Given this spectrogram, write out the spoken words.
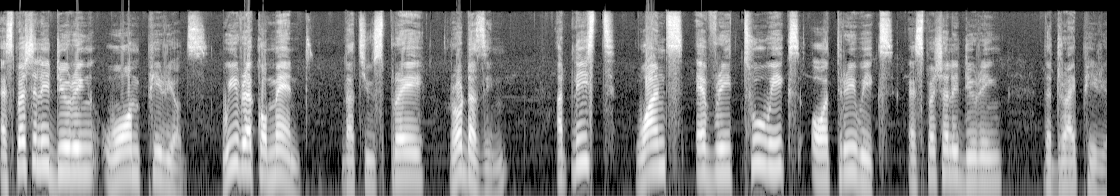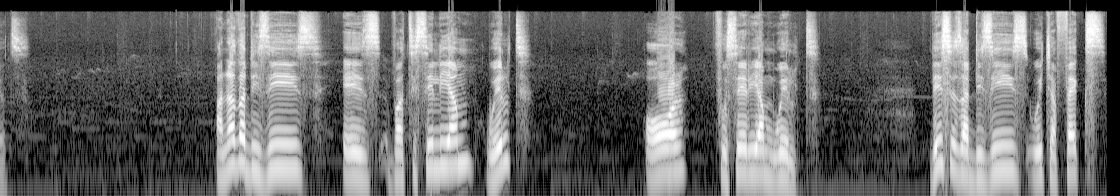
especially during warm periods. We recommend that you spray Rodazim at least once every two weeks or three weeks, especially during the dry periods. Another disease is verticillium wilt or fusarium wilt. This is a disease which affects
